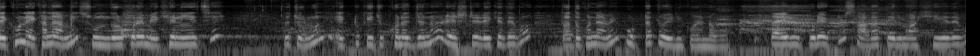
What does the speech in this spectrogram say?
দেখুন এখানে আমি সুন্দর করে মেখে নিয়েছি। তো চলুন একটু কিছুক্ষণের জন্য রেস্টে রেখে দেব। ততক্ষণে আমি পুরটা তৈরি করে নেব। তাই এর উপরে একটু সাদা তেল মাখিয়ে দেব।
